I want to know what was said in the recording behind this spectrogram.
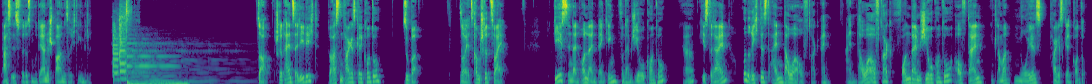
Das ist für das moderne Sparen das richtige Mittel. So, Schritt eins erledigt. Du hast ein Tagesgeldkonto. Super. So, jetzt kommt Schritt zwei. Du gehst in dein Online-Banking von deinem Girokonto, ja, gehst rein und richtest einen Dauerauftrag ein. Einen Dauerauftrag von deinem Girokonto auf dein, in Klammern, neues Tagesgeldkonto.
